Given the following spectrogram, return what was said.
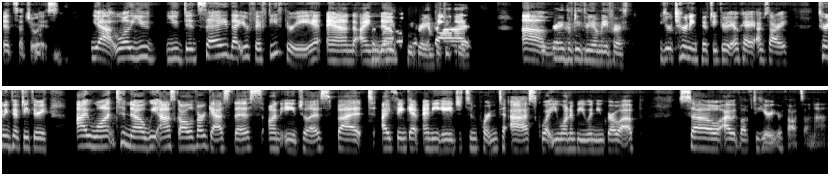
It's such a waste. Yeah, well, you you did say that you're 53, and I I'm know 53. I'm 53. That, um, I'm turning 53 on May 1st. You're turning 53. Okay, I'm sorry, turning 53. I want to know. We ask all of our guests this on Ageless, but I think at any age it's important to ask what you want to be when you grow up. So I would love to hear your thoughts on that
